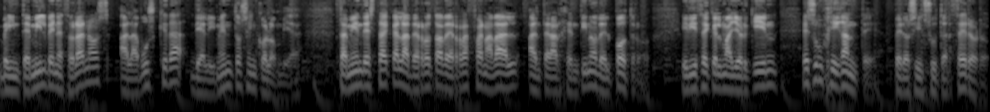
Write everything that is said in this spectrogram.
20.000 venezolanos a la búsqueda de alimentos en Colombia. También destaca la derrota de Rafa Nadal ante el argentino del Potro y dice que el mallorquín es un gigante, pero sin su tercer oro.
